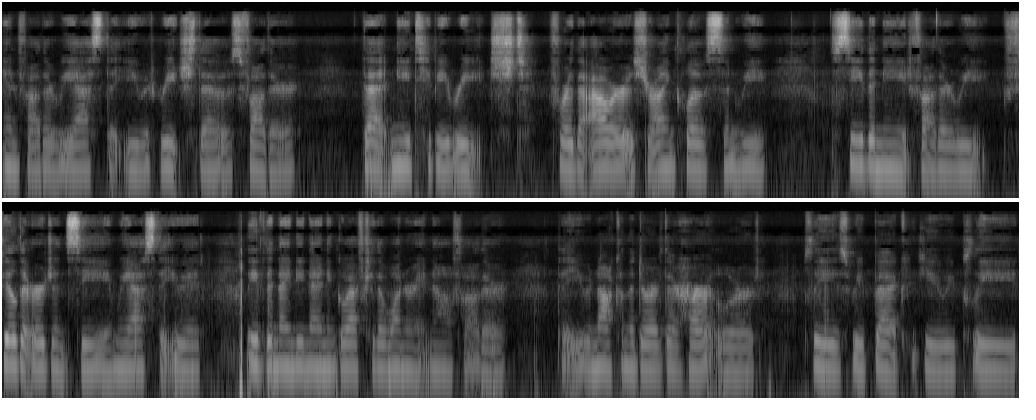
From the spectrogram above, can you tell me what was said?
And Father, we ask that you would reach those, Father, that need to be reached for the hour is drawing close and we see the need, Father. We feel the urgency and we ask that you would leave the 99 and go after the one right now, Father. That you would knock on the door of their heart, Lord. Please, we beg you, we plead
